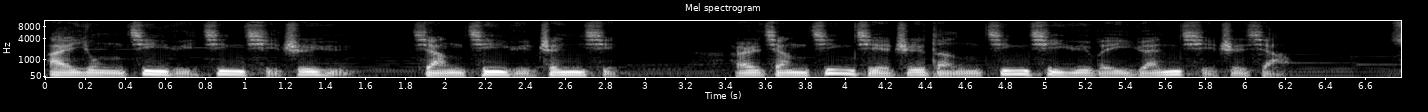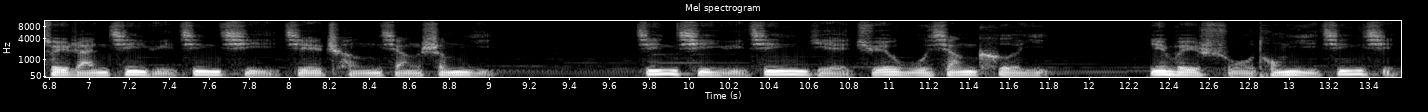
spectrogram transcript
爱用金与金气之语，将金与真性，而将金界之等金气喻为缘起之相。虽然金与金气皆成相生意，金气与金也绝无相克意，因为属同一金性。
